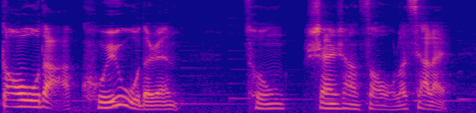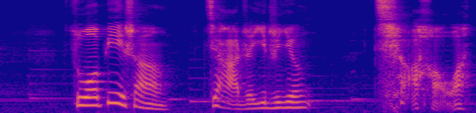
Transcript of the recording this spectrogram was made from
高大魁梧的人从山上走了下来，左臂上架着一只鹰，恰好啊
